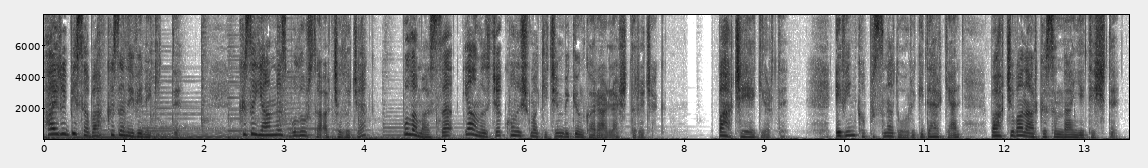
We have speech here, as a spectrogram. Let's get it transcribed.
Hayri bir sabah kızın evine gitti. Kızı yalnız bulursa açılacak, bulamazsa yalnızca konuşmak için bir gün kararlaştıracak. Bahçeye girdi. Evin kapısına doğru giderken bahçıvan arkasından yetişti.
